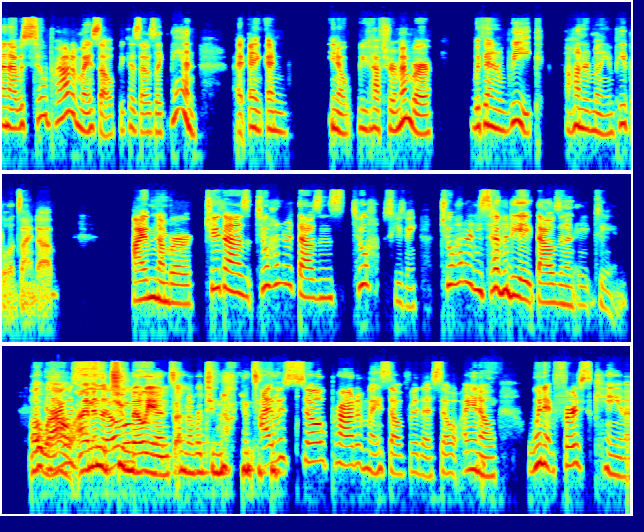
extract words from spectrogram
And I was so proud of myself because I was like, man, I, and, and you know, you have to remember within a week, 100 million people had signed up. I'm number 2,000, 200,000, two, excuse me, 278,018. Oh, wow. I'm in so, the two millions. I'm number two millions. I was so proud of myself for this. So, you know, when it first came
